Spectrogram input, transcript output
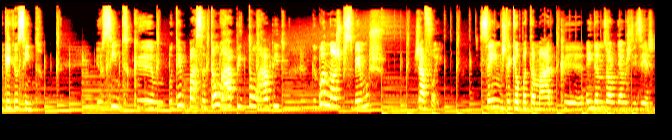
o que é que eu sinto? Eu sinto que o tempo passa tão rápido, tão rápido, que quando nós percebemos, já foi. Saímos daquele patamar que ainda nos orgulhamos de dizer:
